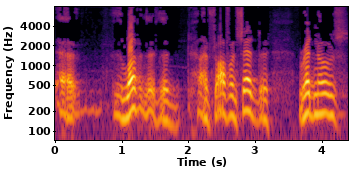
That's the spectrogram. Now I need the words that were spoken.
Uh, love, the, the, I've often said the red-nosed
